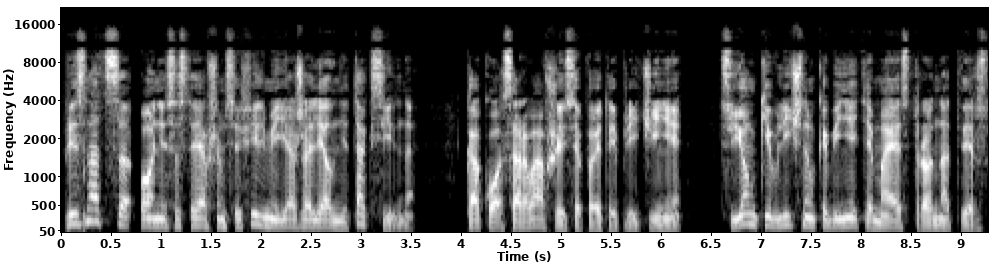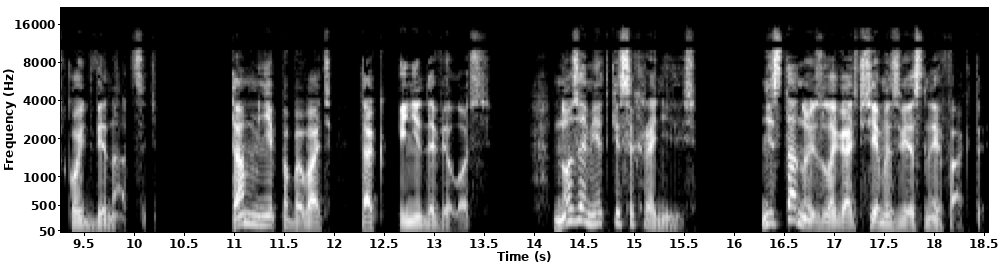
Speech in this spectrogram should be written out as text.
Признаться, о несостоявшемся фильме я жалел не так сильно, как о сорвавшейся по этой причине съемке в личном кабинете маэстро на Тверской, 12. Там мне побывать так и не довелось. Но заметки сохранились. Не стану излагать всем известные факты.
